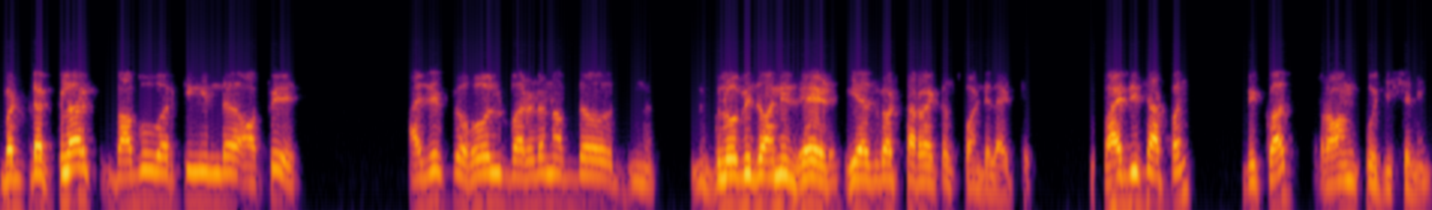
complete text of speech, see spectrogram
But the clerk, Babu, working in the office, as if the whole burden of the globe is on his head, he has got cervical spondylitis. Why this happens? Because wrong positioning.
